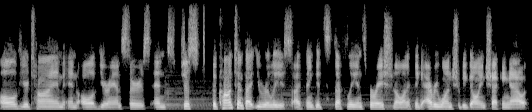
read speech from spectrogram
all of your time and all of your answers and just the content that you release. I think it's definitely inspirational, and I think everyone should be going checking out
